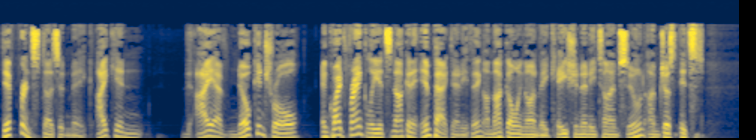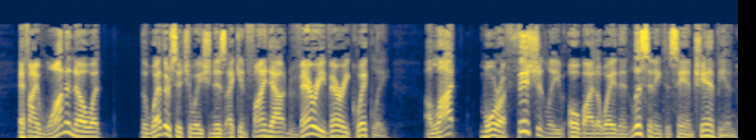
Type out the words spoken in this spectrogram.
difference does it make? I can, I have no control. And quite frankly, it's not going to impact anything. I'm not going on vacation anytime soon. I'm just, it's, if I want to know what the weather situation is, I can find out very, very quickly. A lot more efficiently, oh, by the way, than listening to Sam Champion.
